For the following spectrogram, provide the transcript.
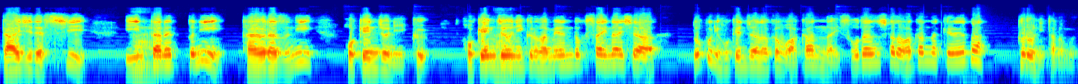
大事ですし、インターネットに頼らずに保健所に行く。保健所に行くのがめんどくさいないしは、どこに保健所なのかもわかんない。相談の仕方わかんなければ、プロに頼む。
